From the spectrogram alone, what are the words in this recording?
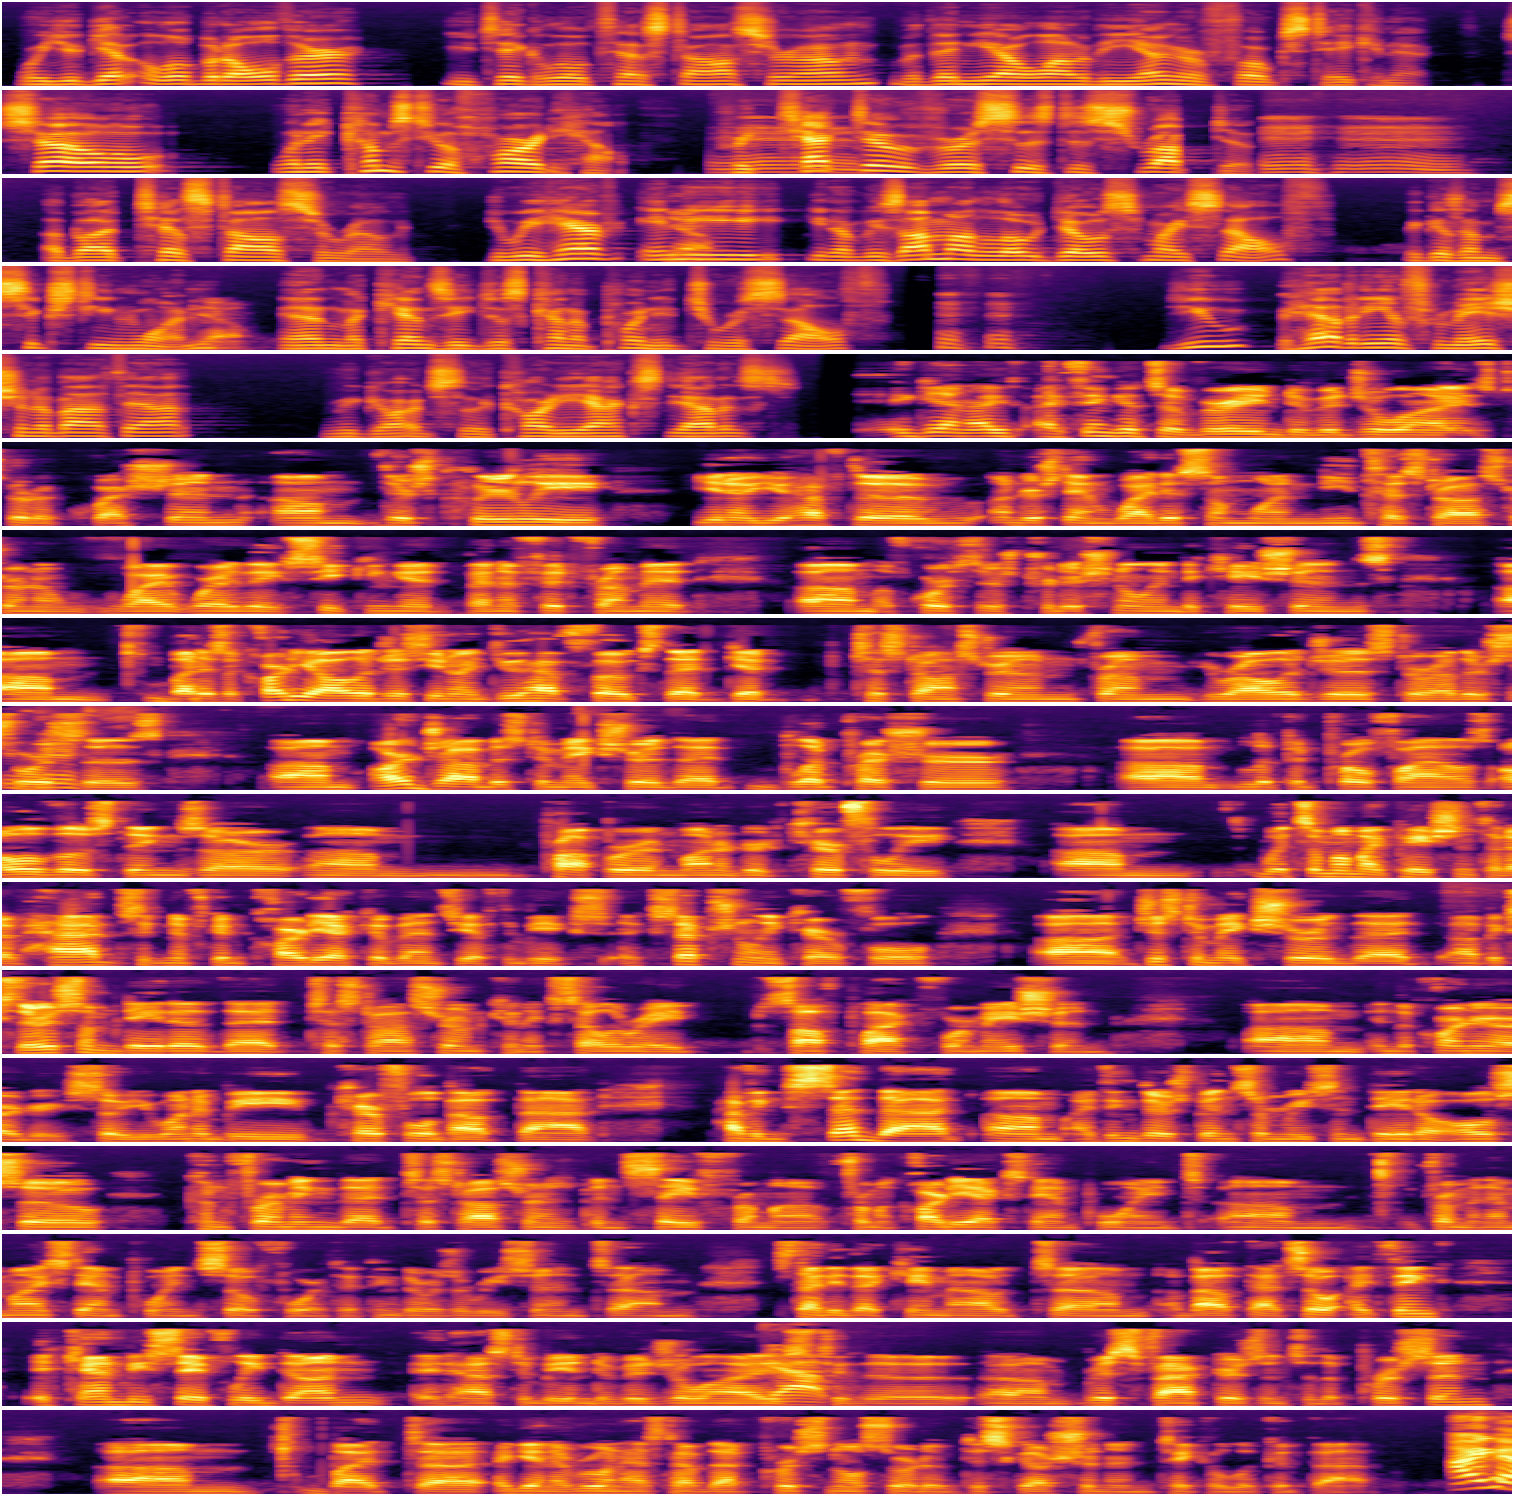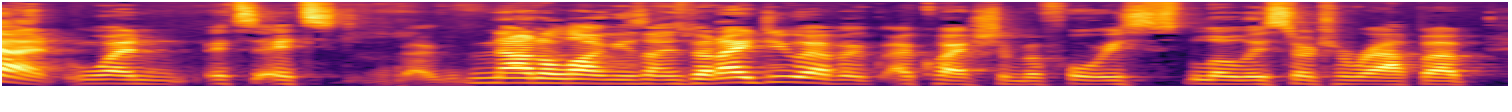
When you get a little bit older, you take a little testosterone, but then you have a lot of the younger folks taking it. So when it comes to heart health, protective versus disruptive hmm about testosterone. Do we have any, you know, because I'm on low dose myself because I'm 61 Yeah. and McKenzie just kind of pointed to herself. Do you have any information about that in regards to the cardiac status? again, I, I think it's a very individualized sort of question. Um, there's clearly, you know, you have to understand why does someone need testosterone and why, why are they seeking it, benefit from it. Um, of course, there's traditional indications. Um, but as a cardiologist, you know, I do have folks that get testosterone from urologists or other sources. Um, our job is to make sure that blood pressure, um, lipid profiles, all of those things are um, proper and monitored carefully. Um, with some of my patients that have had significant cardiac events, you have to be ex- exceptionally careful uh, just to make sure that, uh, because there is some data that testosterone can accelerate soft plaque formation um, in the coronary arteries. So you want to be careful about that. Having said that, um, I think there's been some recent data also confirming that testosterone has been safe from a from a cardiac standpoint, um, from an MI standpoint, and so forth. I think there was a recent um, study that came out um, about that. So I think it can be safely done. It has to be individualized yeah. to the um, risk factors and to the person. Um, but uh, again, everyone has to have that personal sort of discussion and take a look at that. I got one. It's it's not along these lines, but I do have a, a question before we slowly start to wrap up.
